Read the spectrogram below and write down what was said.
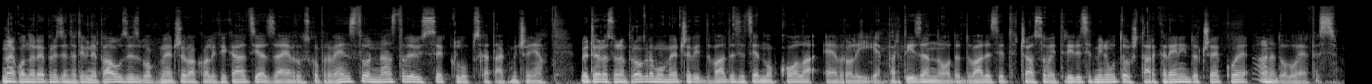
Nakon reprezentativne pauze zbog mečeva kvalifikacija za evropsko prvenstvo nastavljaju se klubska takmičenja. Večera su na programu mečevi 27. kola Evrolige. Partizan od 20 časova i 30 minuta u Štark Areni dočekuje Anadolu Efes.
